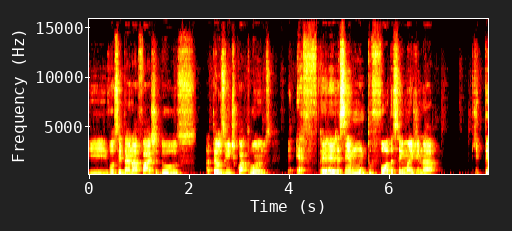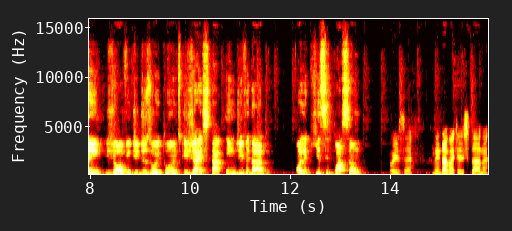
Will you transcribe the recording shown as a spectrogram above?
e você está na faixa dos até os 24 anos. É, é, é, assim, é muito foda você imaginar que tem jovem de 18 anos que já está endividado. Olha que situação. Pois é, nem dá pra acreditar, né?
